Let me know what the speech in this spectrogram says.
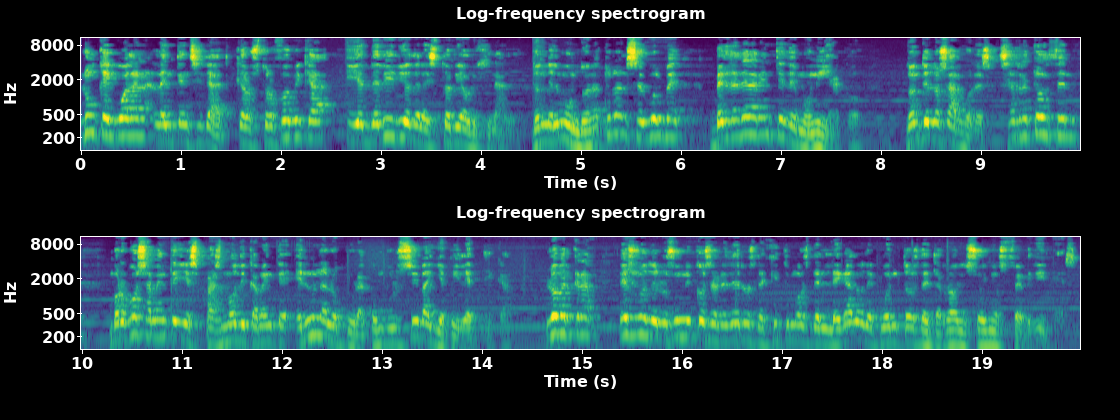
nunca igualan la intensidad claustrofóbica y el delirio de la historia original, donde el mundo natural se vuelve verdaderamente demoníaco, donde los árboles se retorcen morbosamente y espasmódicamente en una locura convulsiva y epiléptica. Lovecraft es uno de los únicos herederos legítimos del legado de cuentos de terror y sueños febriles.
